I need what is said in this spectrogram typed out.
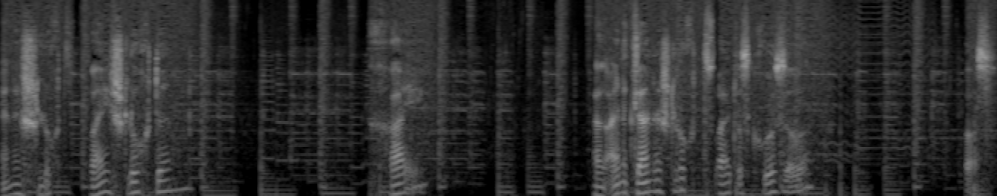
eine Schlucht, zwei Schluchten, drei, also eine kleine Schlucht, zwei etwas größere. Was?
